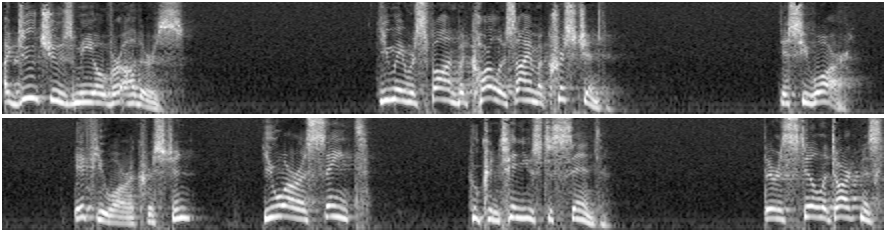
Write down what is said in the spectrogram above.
I do choose me over others. You may respond, but Carlos, I am a Christian. Yes, you are. If you are a Christian, you are a saint who continues to sin. There is still a darkness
